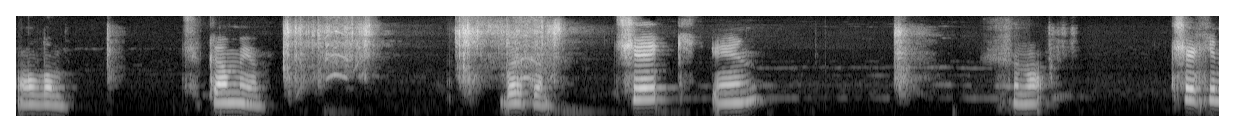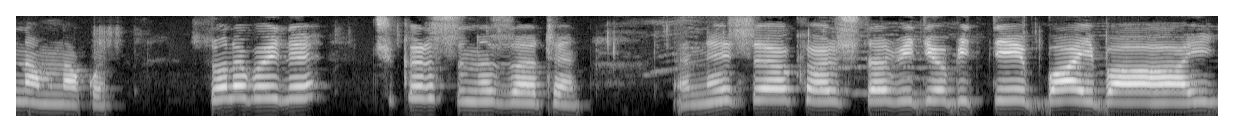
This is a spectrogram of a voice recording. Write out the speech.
Oğlum çıkamıyorum. Bakın. Check in. Şunu çekin amına koyayım. Sonra böyle çıkarsınız zaten. Neyse arkadaşlar video bitti. Bay bay.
